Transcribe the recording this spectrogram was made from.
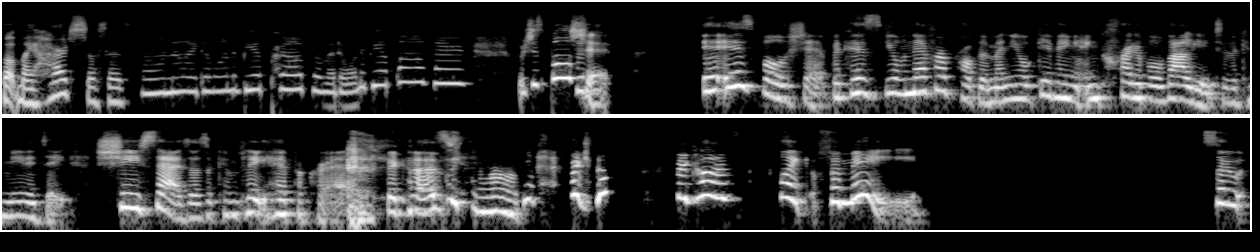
But my heart still says oh no I don't want to be a problem. I don't want to be a bother which is bullshit. it is bullshit because you're never a problem and you're giving incredible value to the community. She says as a complete hypocrite because because because like for me so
